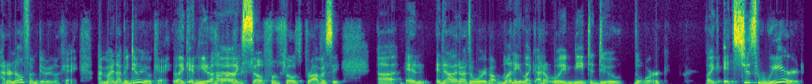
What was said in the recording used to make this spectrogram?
I don't know if I'm doing okay. I might not be doing okay. Like, and you know how Yeah. that like self fulfills prophecy. Uh, and and now I don't have to worry about money, like I don't really need to do the work. Like it's just weird.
